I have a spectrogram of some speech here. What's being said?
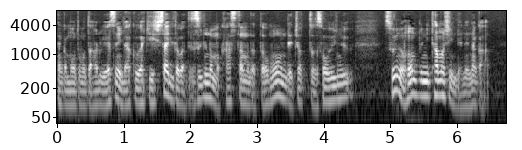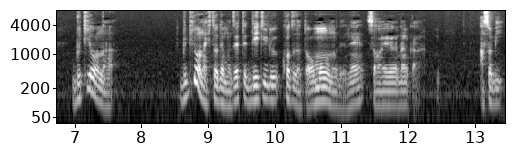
なんかもともとあるやつに落書きしたりとかってするのもカスタムだと思うんでちょっとそういうそういうの本当に楽しいんでねなんか不器用な不器用な人でも絶対できることだと思うのでね。そういうなんか遊び。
